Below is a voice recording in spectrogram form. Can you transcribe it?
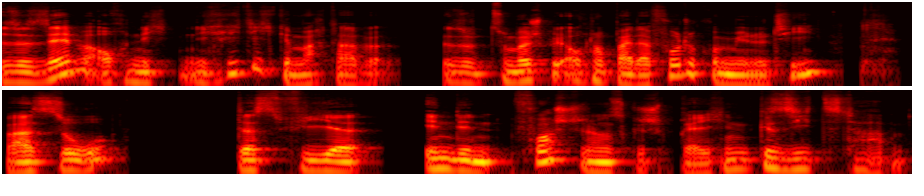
also selber auch nicht, nicht richtig gemacht habe. Also zum Beispiel auch noch bei der Foto-Community war es so, dass wir in den Vorstellungsgesprächen gesiezt haben.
